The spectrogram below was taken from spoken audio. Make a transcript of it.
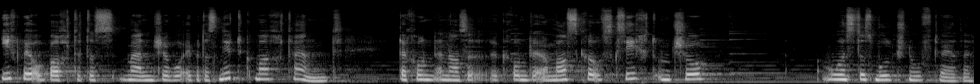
ich beobachte, dass Menschen, die eben das nicht gemacht haben, da kommt eine, Nase, kommt eine Maske aufs Gesicht und schon muss das Mund geschnauft werden.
